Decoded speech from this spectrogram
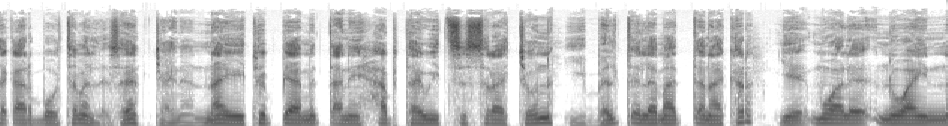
ተቃርቦ ተመለሰ። ቻይናና ኢትዮጵያ ምጣኔ ሀብታዊ ትስስራቸውን ይበልጥ ለማጠናከር የመዋለ ንዋይና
